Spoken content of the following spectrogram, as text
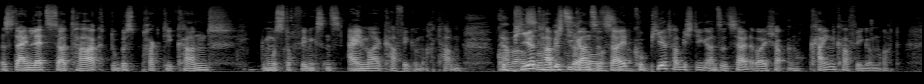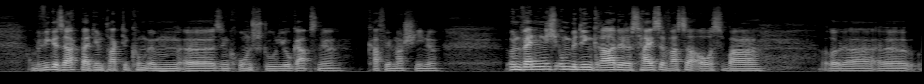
das ist dein letzter Tag, du bist Praktikant, du musst doch wenigstens einmal Kaffee gemacht haben. Ja, Kopiert so einem habe ich die ganze heraus, Zeit, ja. kopiert habe ich die ganze Zeit, aber ich habe noch keinen Kaffee gemacht. Aber wie gesagt, bei dem Praktikum im äh, Synchronstudio gab es eine Kaffeemaschine. Und wenn nicht unbedingt gerade das heiße Wasser aus war oder äh,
